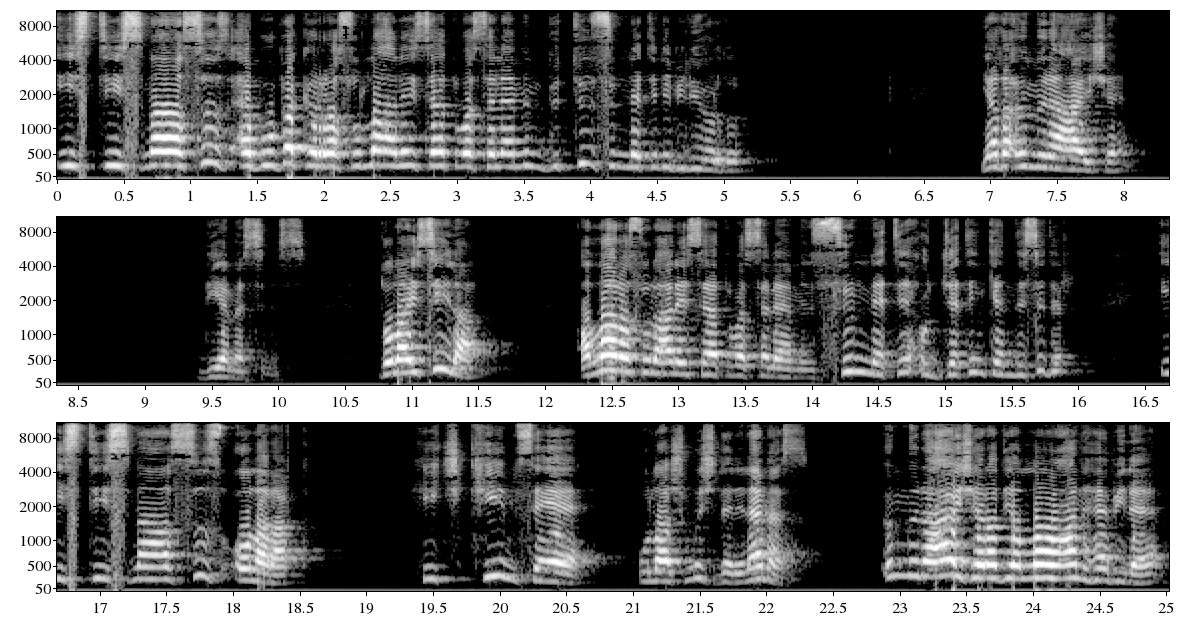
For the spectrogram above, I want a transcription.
İstisnasız Ebu Bekir Resulullah aleyhissalatü vesselam'ın bütün sünnetini biliyordu. Ya da Ümmüne Ayşe diyemezsiniz. Dolayısıyla Allah Resulü aleyhissalatü vesselam'ın sünneti hüccetin kendisidir. İstisnasız olarak hiç kimseye ulaşmış denilemez. Ümmüne Ayşe radıyallahu anh'e bile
